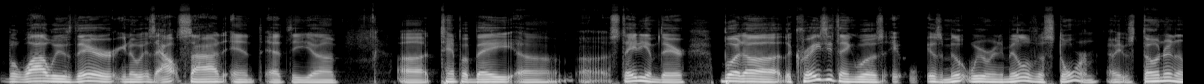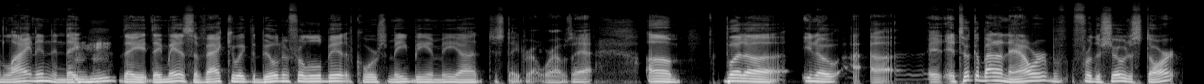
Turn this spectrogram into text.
but while we was there, you know, is outside and at the uh, uh, Tampa Bay uh, uh, stadium there. But uh, the crazy thing was, it, it was mil- we were in the middle of a storm. I mean, it was thundering and lightning, and they Mm-hmm. they they made us evacuate the building for a little bit. Of course, me being me, I just stayed right where I was at. Um, but uh, you know, uh, it, it took about an hour for the show to start.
